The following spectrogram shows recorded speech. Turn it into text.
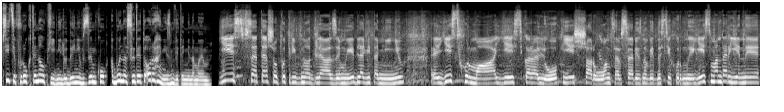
Всі ці фрукти необхідні людині взимку, аби наситити організм вітамінами. Є все те, що потрібно для зими, для вітамінів. Е, Є хурма, є корольок, є шарон, це все різновидності хурми, є мандарини,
